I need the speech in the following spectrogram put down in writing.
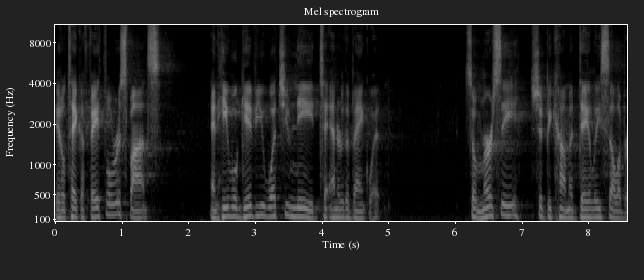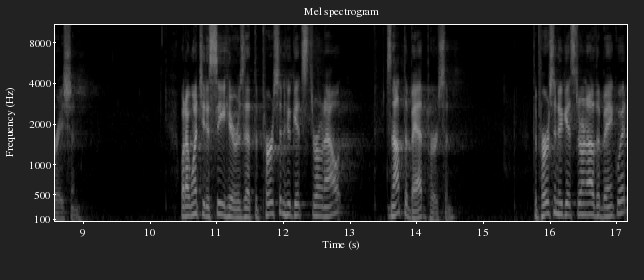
It'll take a faithful response and He will give you what you need to enter the banquet. So mercy should become a daily celebration. What I want you to see here is that the person who gets thrown out, it's not the bad person. The person who gets thrown out of the banquet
